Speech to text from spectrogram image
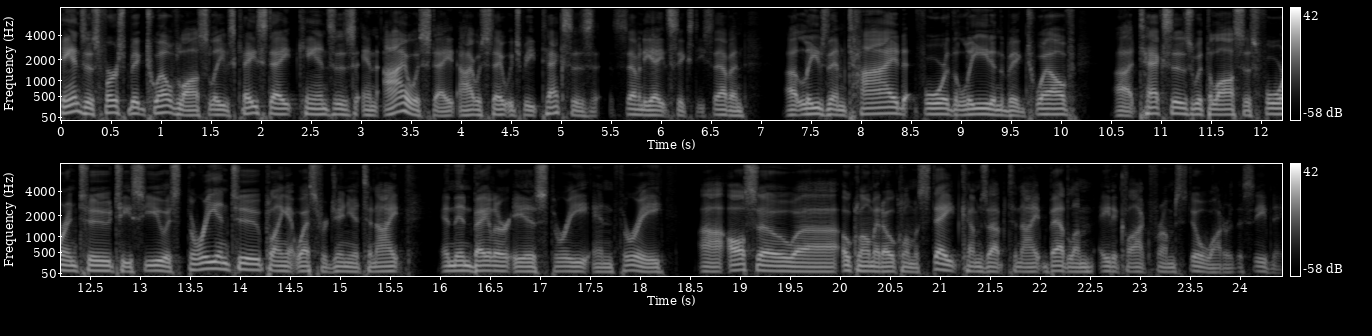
Kansas' first Big 12 loss leaves K State, Kansas, and Iowa State. Iowa State, which beat Texas 78 67, uh, leaves them tied for the lead in the Big 12. Uh, Texas with the losses four and two. TCU is three and two, playing at West Virginia tonight, and then Baylor is three and three. Uh, also, uh, Oklahoma at Oklahoma State comes up tonight. Bedlam, 8 o'clock from Stillwater this evening.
